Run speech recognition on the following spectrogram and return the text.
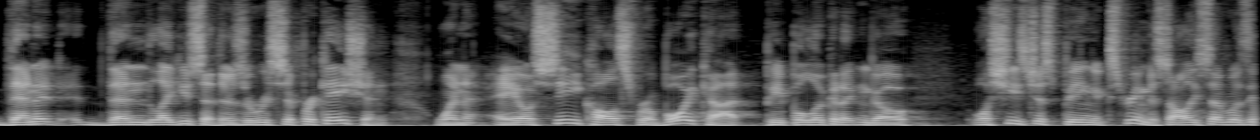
then it then like you said, there's a reciprocation. When AOC calls for a boycott, people look at it and go, "Well, she's just being extremist." All he said was,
